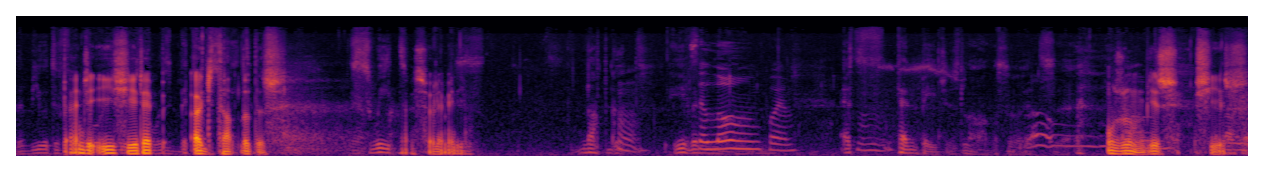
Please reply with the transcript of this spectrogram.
The beautiful Bence iyi şiir hep acı tatlıdır. Sweet, Söylemeliyim. not good. It's a Even long poem. it's ten pages long, so it's Long. Uzun bir şiir.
